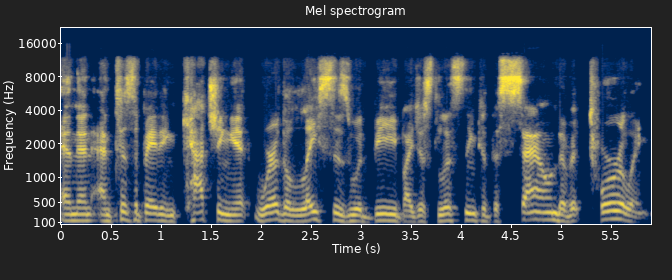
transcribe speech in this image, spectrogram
and then anticipating catching it where the laces would be by just listening to the sound of it twirling.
